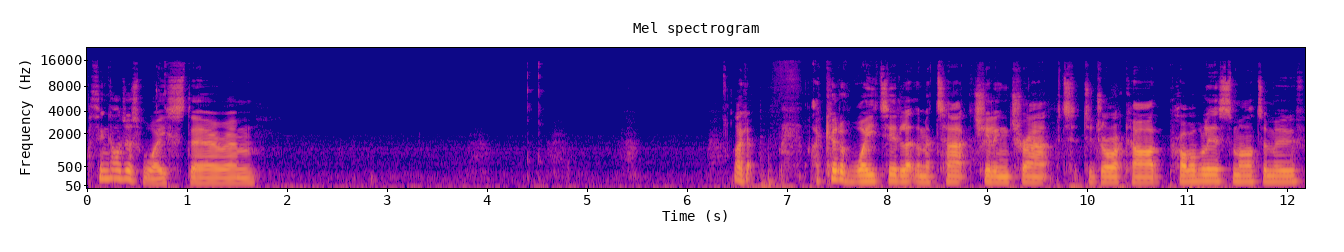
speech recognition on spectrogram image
I think I'll just waste their... Um... Like, I could have waited, let them attack, chilling trapped to draw a card. Probably a smarter move.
